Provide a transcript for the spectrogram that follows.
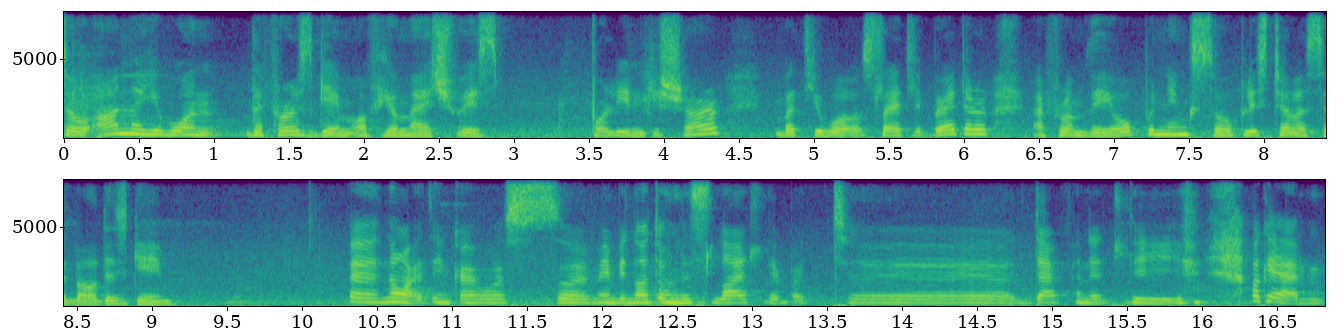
So, Anna, you won the first game of your match with Pauline Guichard, but you were slightly better uh, from the opening. So, please tell us about this game. Uh, no, I think I was uh, maybe not only slightly, but uh, definitely. okay, I'm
